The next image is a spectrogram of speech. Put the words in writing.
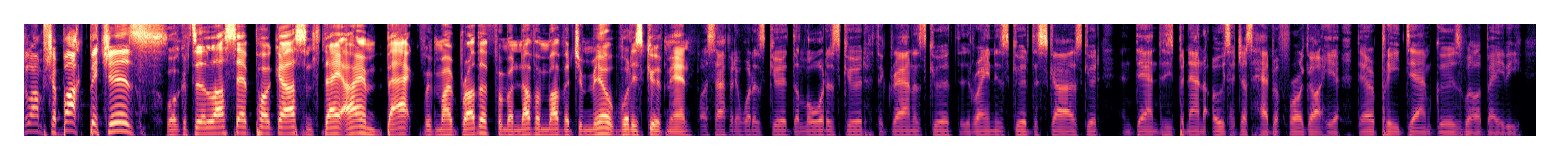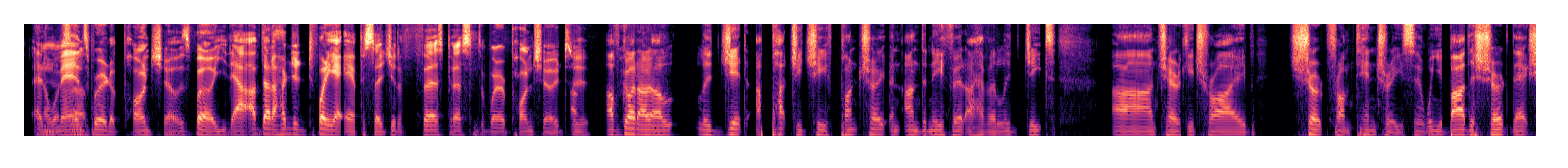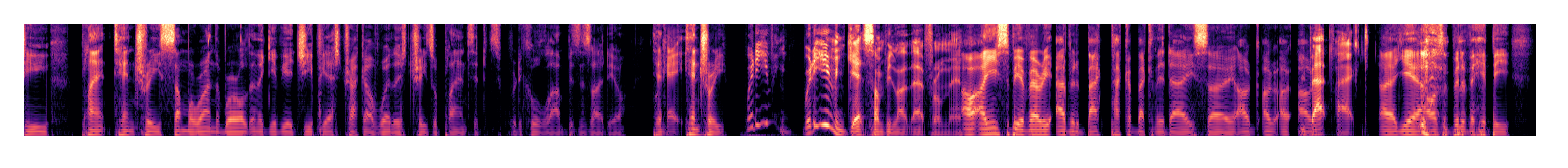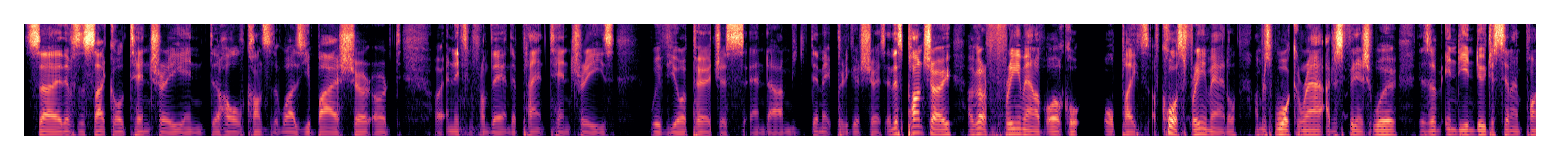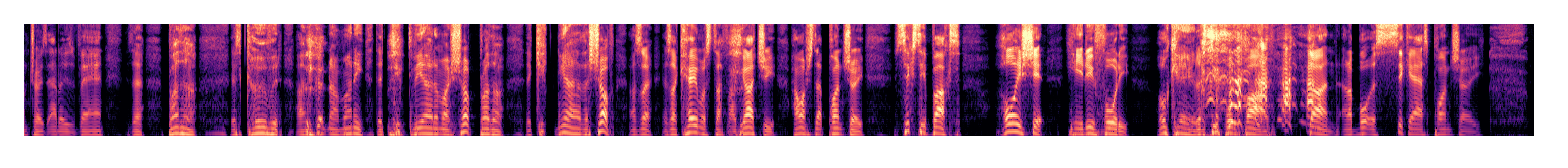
Shalom Shabak, bitches. Welcome to the Last Set podcast, and today I am back with my brother from another mother, Jamil. What is good, man? What's happening? What is good? The Lord is good. The ground is good. The rain is good. The sky is good. And Dan, these banana oats I just had before I got here, they were pretty damn good as well, baby. You And know what's man's up? wearing a poncho as well. You know, I've done 128 episodes. You're the first person to wear a poncho too. I've got a, a legit Apache Chief poncho, and underneath it, I have a legit um, Cherokee tribe shirt from 10 trees. So when you buy the shirt, they actually plant 10 trees somewhere around the world and they give you a GPS tracker of where those trees were planted. It's a pretty cool uh, business idea. 10, Okay. 10 tree. where do you even where do you even get something like that from, man? I, I used to be a very avid backpacker back in the day, so I, I, I, backpacked. uh, yeah, I was a bit of a hippie. So there was a site called Ten Tree, and the whole concept was you buy a shirt or or anything from there, and they plant ten trees with your purchase, and um, they make pretty good shirts. And this poncho, I got it for Fremantle of all, all places. Of course, Fremantle. I'm just walking around. I just finished work. There's an Indian dude just selling ponchos out of his van. He's like, brother, it's COVID. I've got no money. They kicked me out of my shop, brother. They kicked me out of the shop. I was like, it's like, hey, my stuff. I got you. How much is that poncho? 60 bucks. Holy shit. Can you do 40? Okay, let's do 45. Done. And I bought this sick ass poncho.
